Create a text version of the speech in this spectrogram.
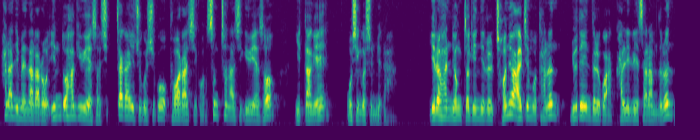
하나님의 나라로 인도하기 위해서 십자가에 죽으시고 부활하시고 승천하시기 위해서 이 땅에 오신 것입니다. 이러한 영적인 일을 전혀 알지 못하는 유대인들과 갈릴리 사람들은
